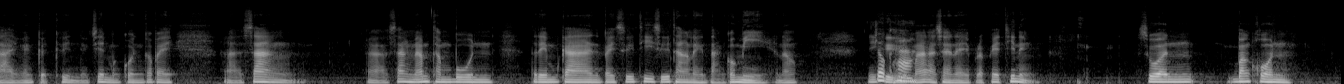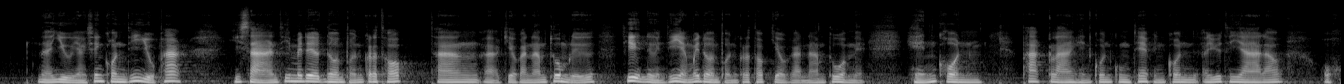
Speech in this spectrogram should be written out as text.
ลาอย่างนั้นเกิดขึ้น อย่างเช่นบางคนก็ไปสร้างสร้างน้ำทำบุญ เตรียมการไปซื้อที่ซื้อทางอะไรต่างๆก็มีเนาะนี่คือม้าอาชาในประเภทที่หนึ่งส่วนบางคน นะอยู่อย่างเช่นคนที่อยู่ภาคอีสานที่ไม่ได้โดนผลกระทบทางเกี่ยวกับน้ำท่วม หรือที่อื่นที่ยังไม่โดนผลกระทบเกี่ยวกับน้ำท่วมเนี่ยเห็นคนภาคกลางเห็นคนกรุงเทพเห็นคนอยุธยาแล้ว โอ้โห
